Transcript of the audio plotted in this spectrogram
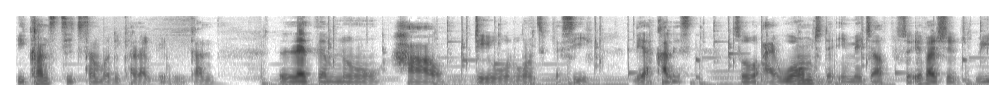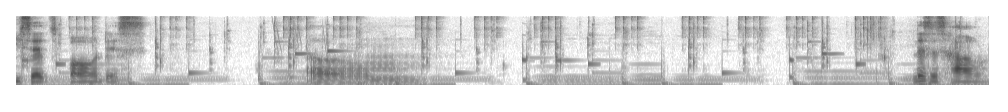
You can't teach somebody color grading. You can let them know how they would want to perceive their colors. So I warmed the image up. So if I should reset all this, um, this is how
